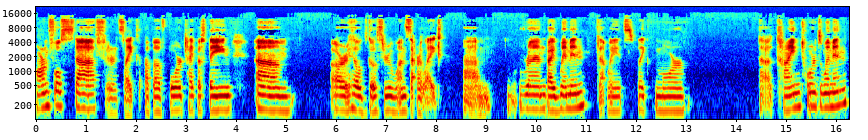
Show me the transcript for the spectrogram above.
harmful stuff or it's like above board type of thing um, or he'll go through ones that are like um, run by women. That way, it's like more uh, kind towards women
